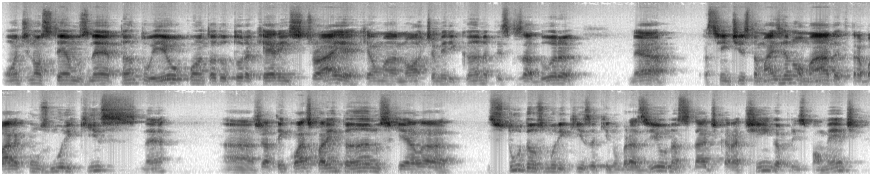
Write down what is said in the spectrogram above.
onde nós temos né, tanto eu quanto a doutora Karen Stryer, que é uma norte-americana pesquisadora, né, a cientista mais renomada que trabalha com os muriquis, né, já tem quase 40 anos que ela estuda os muriquis aqui no Brasil, na cidade de Caratinga principalmente,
